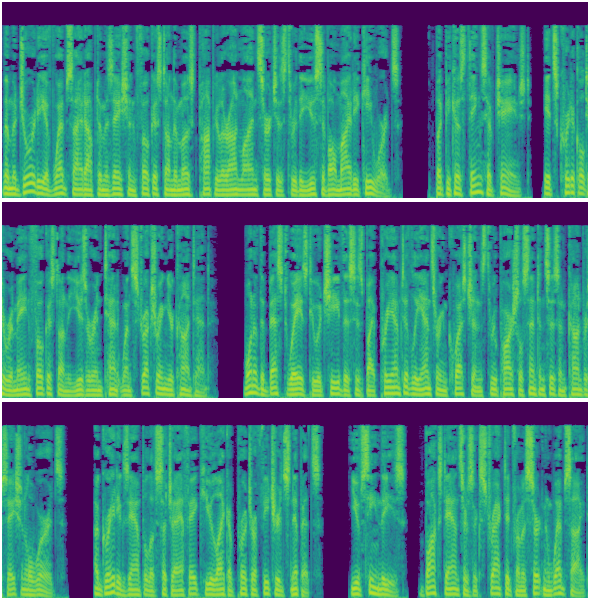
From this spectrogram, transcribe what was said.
the majority of website optimization focused on the most popular online searches through the use of almighty keywords. But because things have changed, it's critical to remain focused on the user intent when structuring your content. One of the best ways to achieve this is by preemptively answering questions through partial sentences and conversational words. A great example of such a FAQ-like approach are featured snippets. You've seen these, boxed answers extracted from a certain website,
